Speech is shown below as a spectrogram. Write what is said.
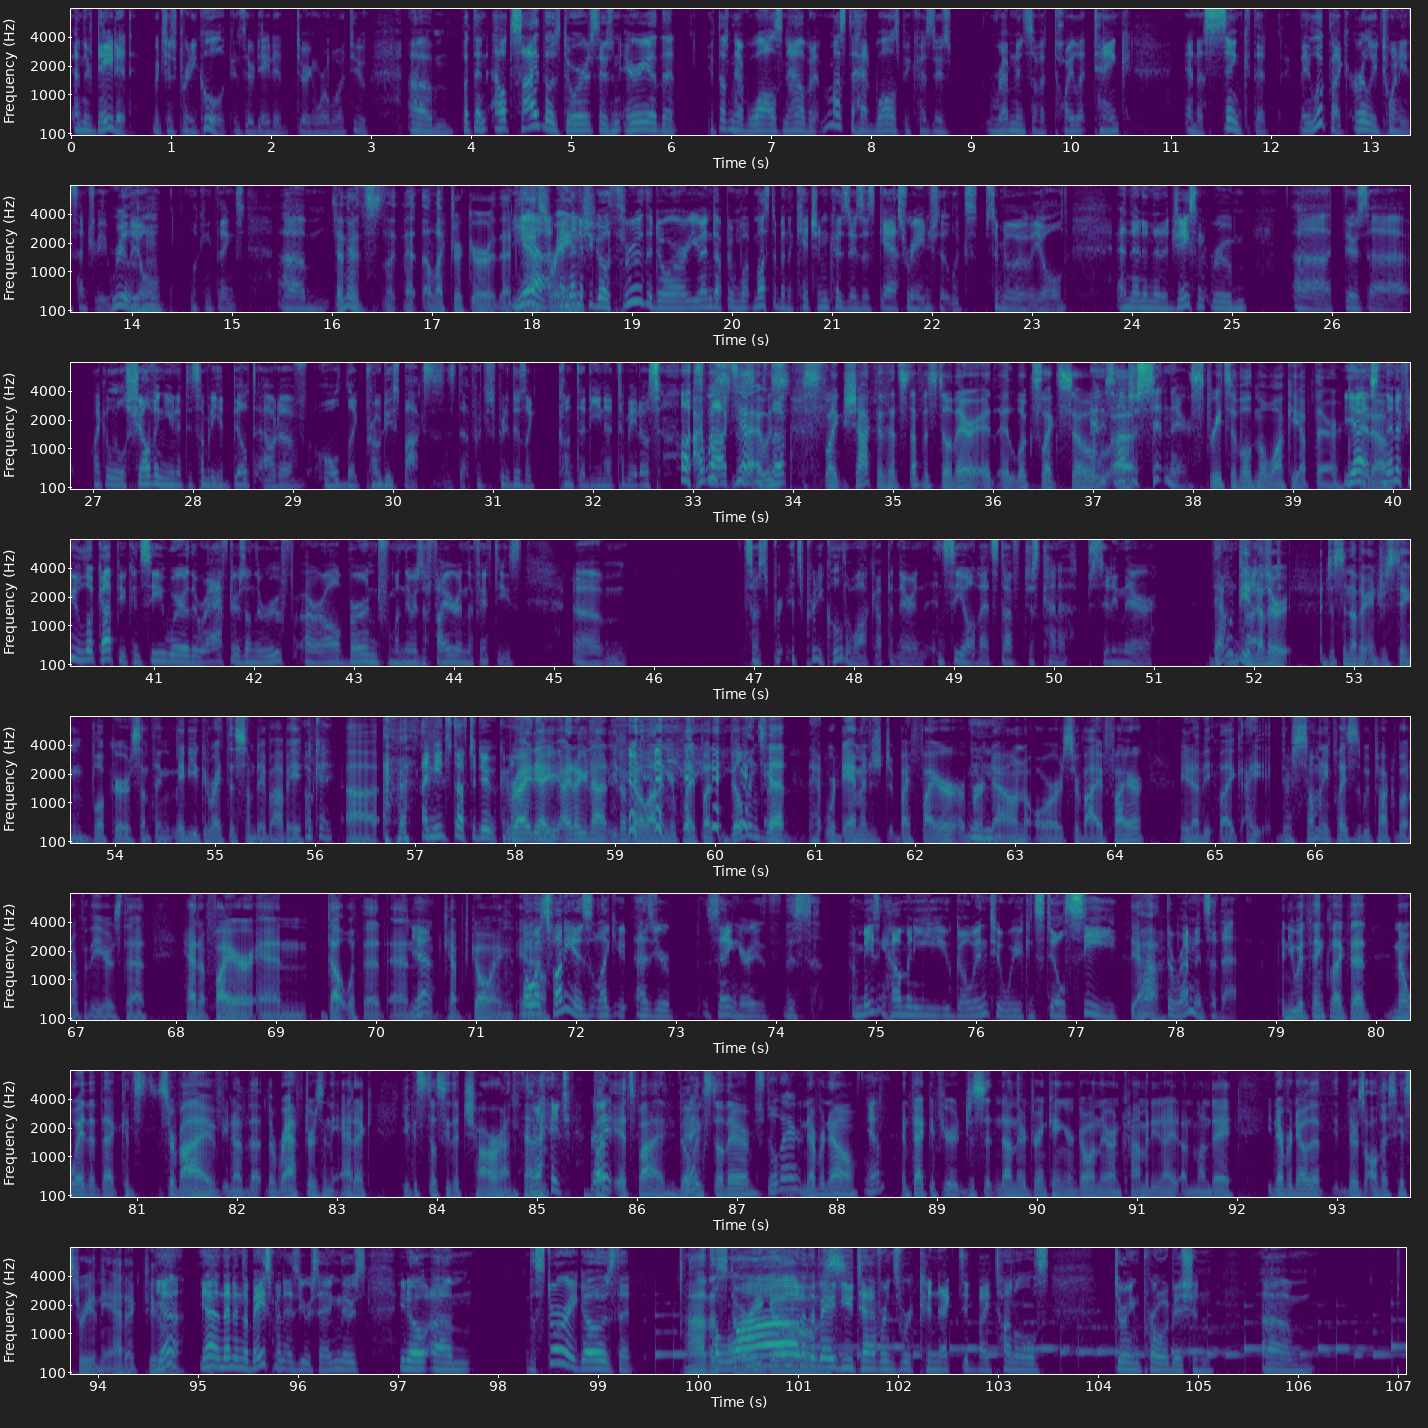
and they're dated, which is pretty cool because they're dated during World War II. Um, but then outside those doors, there's an area that it doesn't have walls now, but it must have had walls because there's remnants of a toilet tank and a sink that they look like early 20th century, really Mm-hmm. old looking things. Um, Then there's that electric or that yeah, gas range. and then if you go through the door, you end up in what must have been the kitchen because there's this gas range that looks similarly old. And then in an adjacent room, uh, there's a like a little shelving unit that somebody had built out of old like produce boxes and stuff, which is pretty. There's like contadina tomato sauce I was boxes yeah, I was stuff, like shocked that that stuff is still there. It, it looks like so and it's all uh, just sitting there. streets of old Milwaukee up there. you Yes, know? and then if you look up, you can see where the rafters on the roof are all burned from when there was a fire in the fifties. Um, so it's pre- it's pretty cool to walk up in there and, and see all that stuff just kind of sitting there. That would be another just another interesting book or something. Maybe you could write this someday, Bobby. Okay, Uh, I need stuff to do. Come on. right? Yeah, I know you're not. You don't got a lot on your plate, but buildings that were damaged by fire or Mm-hmm. burned down or survived fire. You know, the, like I, there's so many places we've talked about over the years that had a fire and dealt with it and Yeah. kept going. you But know? what's funny is, like as you're saying here, it's this amazing how many you go into where you can still see Yeah, the remnants of that. And you would think like that. No way that that could survive. You know, the the rafters in the attic. You could still see the char on them. Right, but right. it's fine. Building's Right. still there. Still there. You never know. Yep. In fact, if you're just sitting down there drinking or going there on comedy night on Monday, you never know that there's all this history in the attic too. Yeah, yeah. And then in the basement, as you were saying, there's you know um, the story goes that Ah, the a story lot goes. of the Bayview taverns were connected by tunnels during Prohibition. Um,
